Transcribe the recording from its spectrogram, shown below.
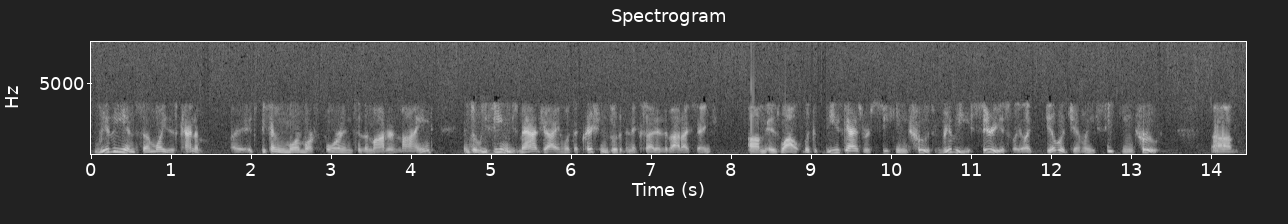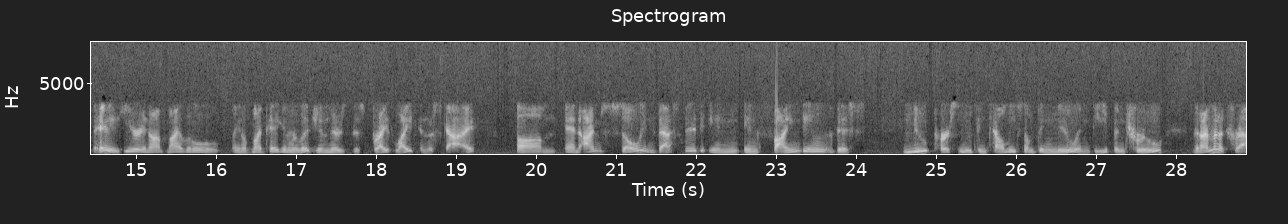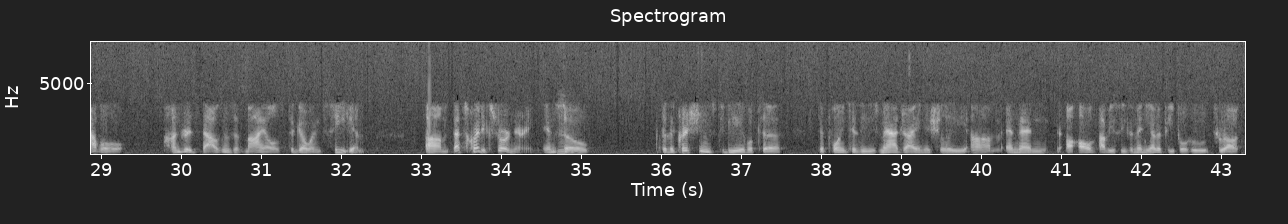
really, in some ways, is kind of uh, it's becoming more and more foreign to the modern mind. And so we see in these magi, and what the Christians would have been excited about, I think, um, is wow, look, these guys were seeking truth really seriously, like diligently seeking truth uh, hey, here in my little, you know, my pagan religion, there's this bright light in the sky, um, and I'm so invested in in finding this new person who can tell me something new and deep and true that I'm going to travel hundreds, thousands of miles to go and see him. Um, that's quite extraordinary, and mm. so for the Christians to be able to to point to these magi initially, um, and then all, obviously the many other people who throughout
